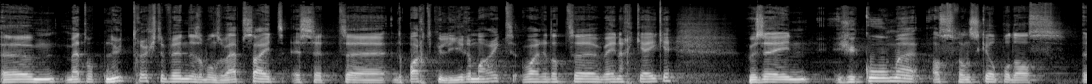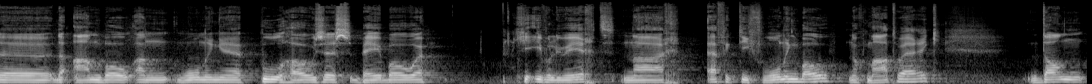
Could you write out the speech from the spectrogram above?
Um, met wat nu terug te vinden is op onze website, is het uh, de particuliere markt waar dat, uh, wij naar kijken. We zijn gekomen als van Skillpot als uh, de aanbouw aan woningen, poolhouses, bijbouwen. Geëvolueerd naar effectief woningbouw, nog maatwerk. Dan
